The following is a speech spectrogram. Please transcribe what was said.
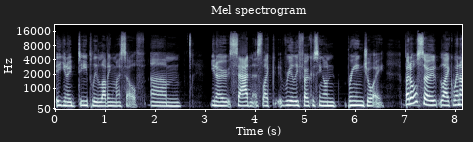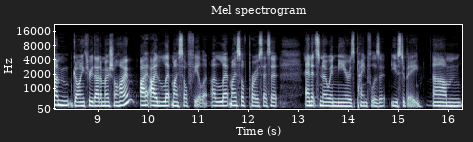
you know, deeply loving myself. Um, you know, sadness, like really focusing on bringing joy. But also, like when I'm going through that emotional home, I, I let myself feel it. I let myself process it, and it's nowhere near as painful as it used to be. Um,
